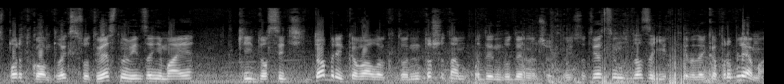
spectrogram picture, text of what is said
спорткомплекс, соответственно, він займає такий досить добрий кавалок, то не то, що там один будиночок. Ну і соответственно, туди заїхати велика проблема.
